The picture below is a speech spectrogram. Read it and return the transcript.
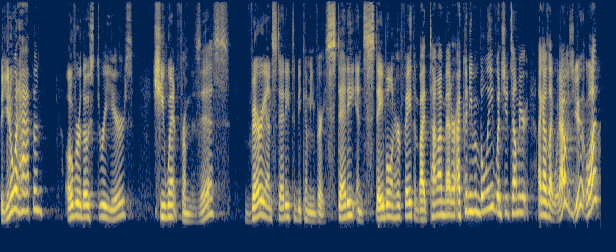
But you know what happened? Over those three years, she went from this very unsteady to becoming very steady and stable in her faith. And by the time I met her, I couldn't even believe when she'd tell me, like, I was like, well, that was you. What?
